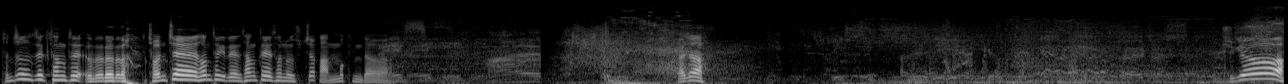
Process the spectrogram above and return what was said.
전체 선택 상태 전체 선택이 된 상태에서는 숫자가 안 먹힌다. 가자. 죽여.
